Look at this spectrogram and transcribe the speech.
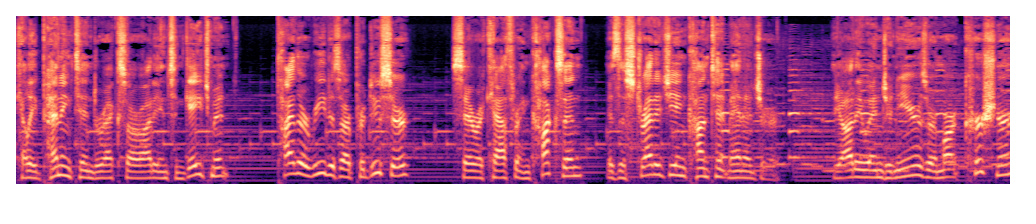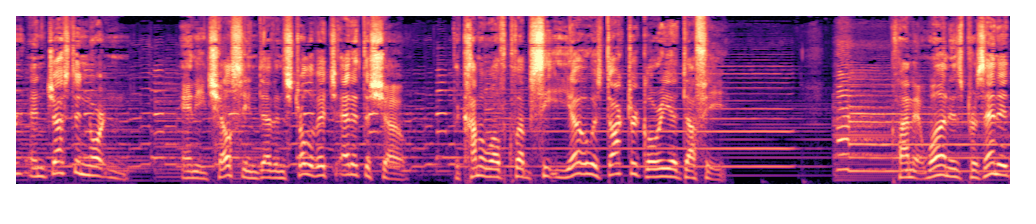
Kelly Pennington directs our audience engagement. Tyler Reed is our producer. Sara-Katherine Coxon is the strategy and content manager. The audio engineers are Mark Kirschner and Justin Norton. Annie Chelsea and Devin Strolovich edit the show. The Commonwealth Club CEO is Dr. Gloria Duffy. Climate One is presented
